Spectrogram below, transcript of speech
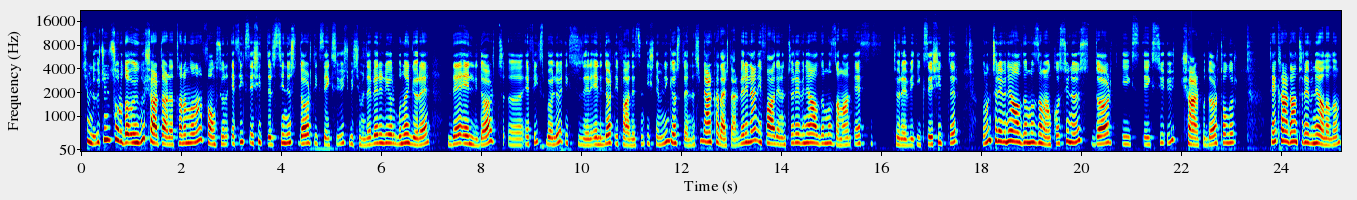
Şimdi üçüncü soruda uygun şartlarda tanımlanan fonksiyonu fx eşittir sinüs 4x eksi 3 biçiminde veriliyor. Buna göre d54 e, fx bölü x üzeri 54 ifadesinin işlemini gösteriniz. Şimdi arkadaşlar verilen ifadenin türevini aldığımız zaman f türevi x eşittir. Bunun türevini aldığımız zaman kosinüs 4x eksi 3 çarpı 4 olur. Tekrardan türevini alalım.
